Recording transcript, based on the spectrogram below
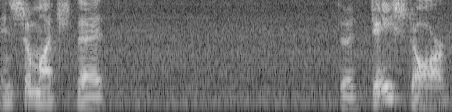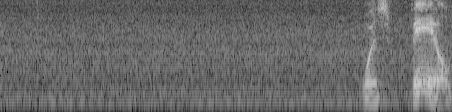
In so much that the day star was failed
